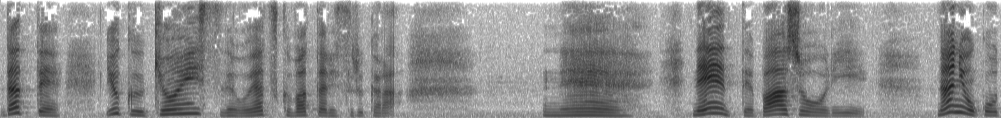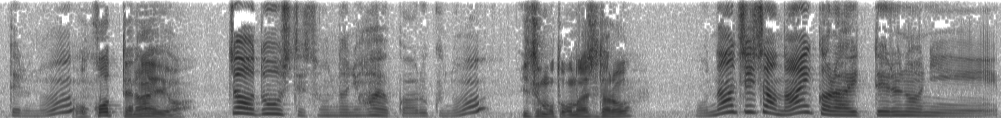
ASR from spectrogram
だってよく教員室でおやつ配ったりするから。ねえねえってば勝利何怒ってるの？怒ってないよ。じゃあどうしてそんなに早く歩くの？いつもと同じだろ？同じじゃないから言ってるのに。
